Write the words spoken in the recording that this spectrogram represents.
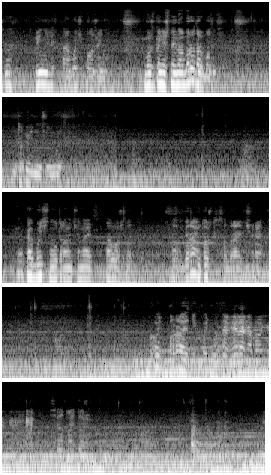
Все, приняли рабочее положение. Может, конечно, и наоборот работать. Но только видно ничего не будет. Как обычно, утро начинается с того, что разбираем то, что собрали вчера. Хоть праздник, хоть выходной. Все одно и то же. Чуть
